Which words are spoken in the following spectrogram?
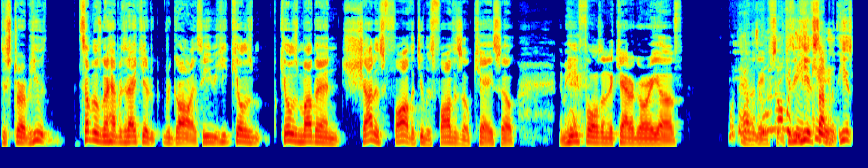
disturbed. He was something was going to happen to that kid regardless. He he killed his killed his mother and shot his father too. His father's okay, so I mean he falls under the category of what the hell know, is going on with he, these he kids? He's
